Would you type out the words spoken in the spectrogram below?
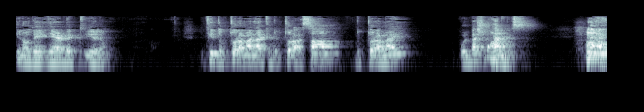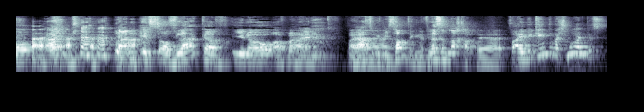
you know they, they're a bit you know في الدكتوره مالك الدكتوره عصام الدكتوره مي والباش مهندس you know and, يعني it's of lack of you know of يعني I have to give me something if لازم نخر Yeah. ف I became the باشمهندس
